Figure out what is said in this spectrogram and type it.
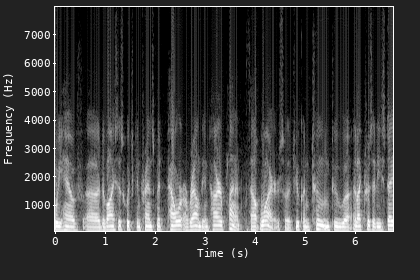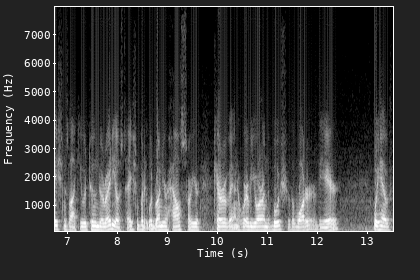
We have uh, devices which can transmit power around the entire planet without wires so that you can tune to uh, electricity stations like you would tune to a radio station, but it would run your house or your caravan or wherever you are in the bush or the water or the air. We have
